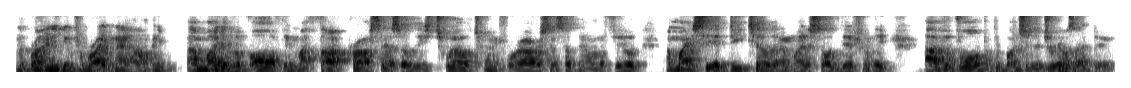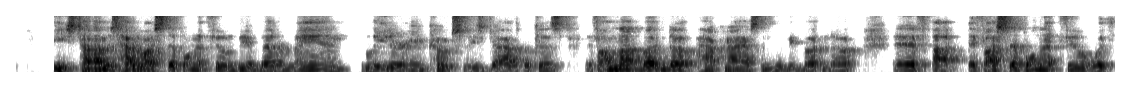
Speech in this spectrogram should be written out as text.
The Brian Egan from right now. And I might have evolved in my thought process over these 12, 24 hours since I've been on the field. I might see a detail that I might have saw differently. I've evolved with a bunch of the drills I do each time is how do I step on that field and be a better man, leader, and coach these guys? Because if I'm not buttoned up, how can I ask them to be buttoned up? And if I if I step on that field with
